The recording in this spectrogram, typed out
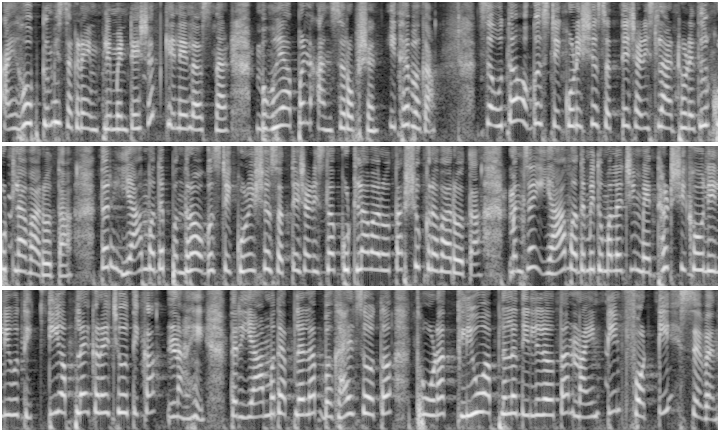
आय होप तुम्ही सगळं इम्प्लिमेंटेशन केलेलं असणार. बघूया आपण आन्सर ऑप्शन इथे बघा चौदा ऑगस्ट एकोणीसशे सत्तेचाळीसला आठवड्यातील कुठला वार होता? तर यामध्ये पंधरा ऑगस्ट एकोणीसशे सत्तेचाळीसला कुठला वार होता? शुक्रवार होता. म्हणजे यामध्ये मी तुम्हाला जी मेथड शिकवलेली होती ती अप्लाय करायची होती का? नाही. तर यामध्ये आपल्याला बघायचं होतं थोडा क्ल्यू आपल्याला दिलेला होता nineteen forty seven.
